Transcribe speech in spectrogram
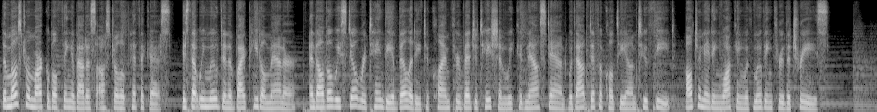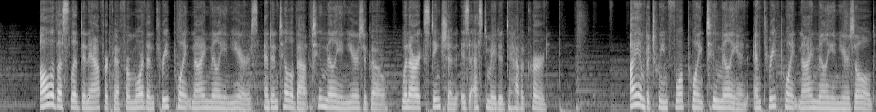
The most remarkable thing about us Australopithecus is that we moved in a bipedal manner, and although we still retained the ability to climb through vegetation we could now stand without difficulty on two feet, alternating walking with moving through the trees. All of us lived in Africa for more than 3.9 million years and until about 2 million years ago, when our extinction is estimated to have occurred. I am between 4.2 million and 3.9 million years old.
